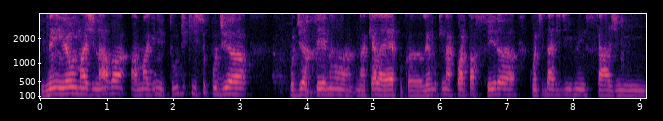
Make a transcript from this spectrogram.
nem eu imaginava a magnitude que isso podia podia ter na, naquela época. Eu lembro que na quarta-feira, quantidade de mensagem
